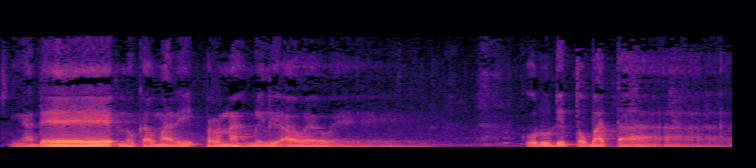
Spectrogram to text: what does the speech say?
Sing hade nu kamari pernah milih awewe. kudu ditobatan.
